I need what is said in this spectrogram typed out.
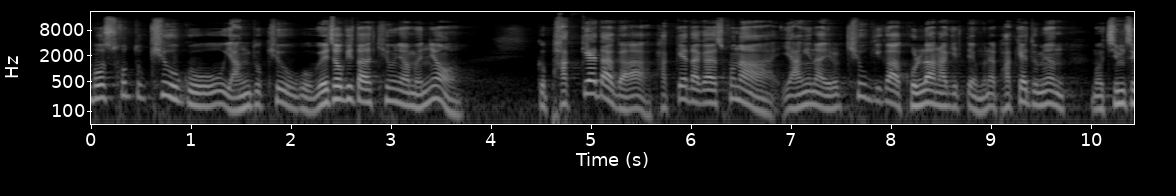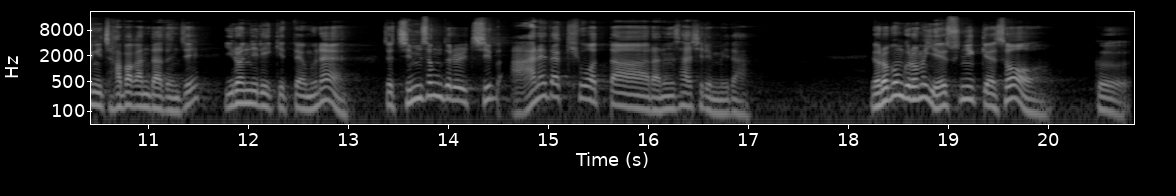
뭐 소도 키우고 양도 키우고 왜 저기다 키우냐면요. 그 밖에다가 밖에다가 소나 양이나 이를 키우기가 곤란하기 때문에 밖에 두면 뭐 짐승이 잡아간다든지 이런 일이 있기 때문에 저 짐승들을 집 안에다 키웠다라는 사실입니다. 여러분 그러면 예수님께서 그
